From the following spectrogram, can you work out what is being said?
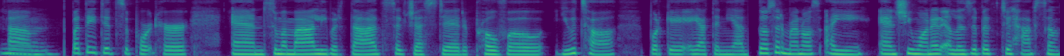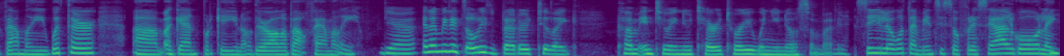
Yeah. Um, but they did support her, and su mamá Libertad suggested Provo, Utah, porque ella tenía dos hermanos allí, and she wanted Elizabeth to have some family with her. Um, again, porque you know they're all about family. Yeah, and I mean it's always better to like come into a new territory when you know somebody. Sí, luego también si se ofrece algo, like,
